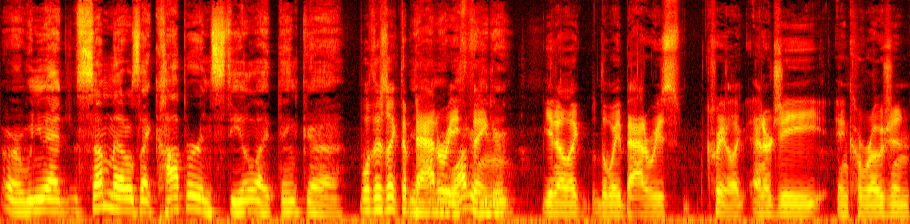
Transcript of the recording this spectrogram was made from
or when you add some metals like copper and steel, I think. Uh, Well, there's like the Yeah, battery water thing. heater. You know, like the way batteries create like energy and corrosion,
